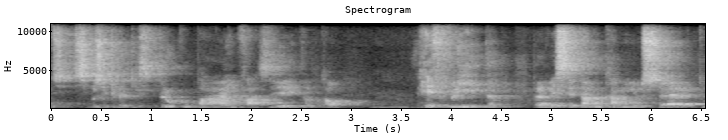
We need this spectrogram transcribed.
se, se você tiver que se preocupar em fazer e tal, tal, reflita para ver se você está no caminho certo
